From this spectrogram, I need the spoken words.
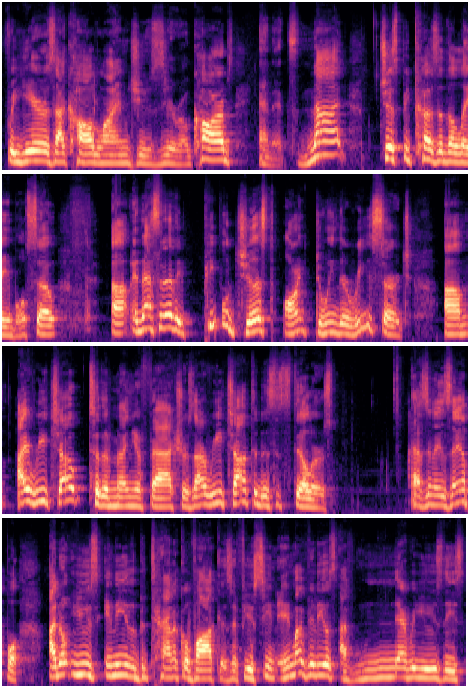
for years I called lime juice zero carbs, and it's not just because of the label. So uh, and that's another thing. People just aren't doing the research. Um, I reach out to the manufacturers. I reach out to the distillers. As an example, I don't use any of the botanical vodkas. If you've seen any of my videos, I've never used these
